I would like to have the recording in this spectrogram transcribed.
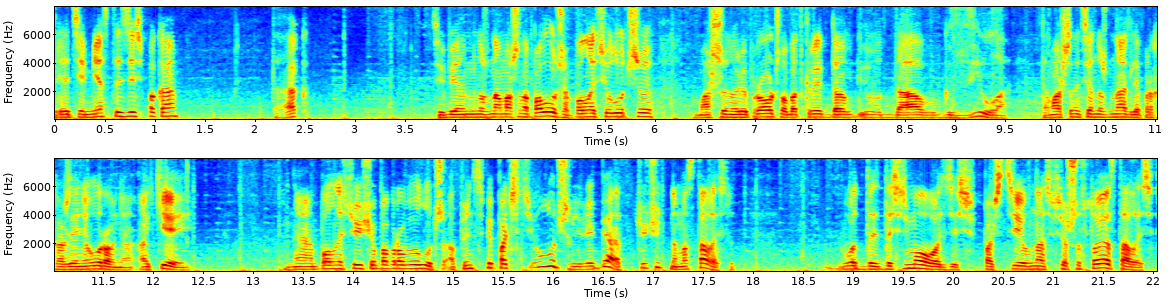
Третье место здесь пока. Так. Тебе нужна машина получше. Полностью лучше машину репрод, чтобы открыть Дав... Эта машина тебе нужна для прохождения уровня. Окей. На, полностью еще попробую лучше. А в принципе почти улучшили, ребят. Чуть-чуть нам осталось тут. Вот до, до седьмого здесь почти у нас все шестое осталось.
